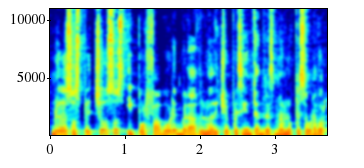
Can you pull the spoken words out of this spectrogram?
nuevos sospechosos y por favor, en verdad lo ha dicho el presidente Andrés Manuel López Obrador,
